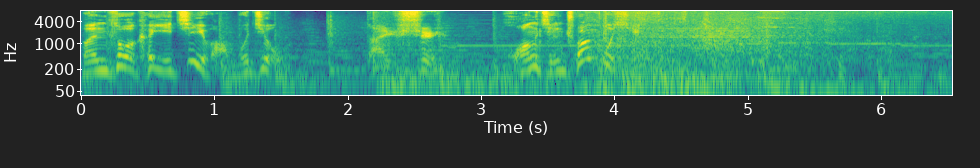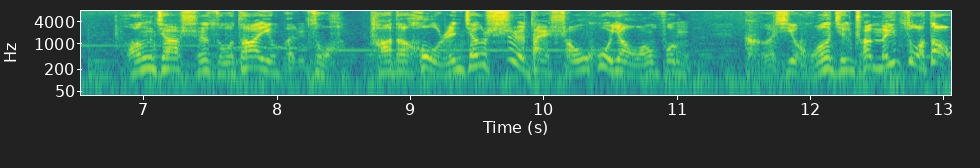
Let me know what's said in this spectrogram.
本座可以既往不咎，但是黄景川不行。皇家始祖答应本座，他的后人将世代守护药王峰，可惜黄景川没做到。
